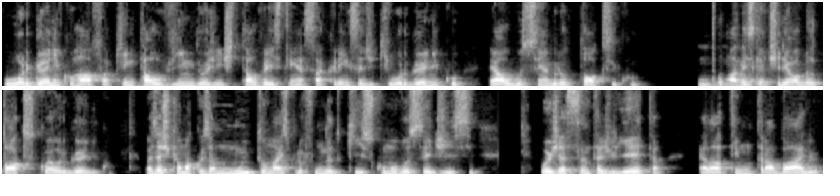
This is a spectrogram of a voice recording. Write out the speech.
O orgânico, Rafa, quem está ouvindo, a gente talvez tenha essa crença de que o orgânico é algo sem agrotóxico. Então, uma uhum. vez que eu tirei o agrotóxico, é orgânico. Mas acho que é uma coisa muito mais profunda do que isso, como você disse. Hoje a Santa Julieta, ela tem um trabalho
